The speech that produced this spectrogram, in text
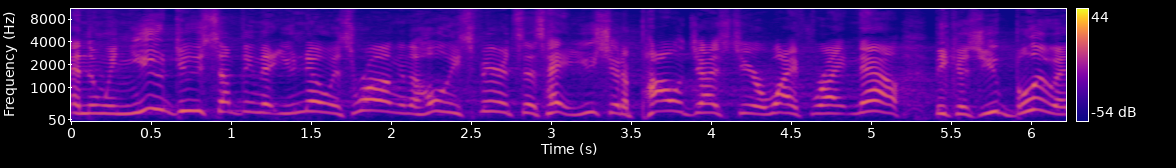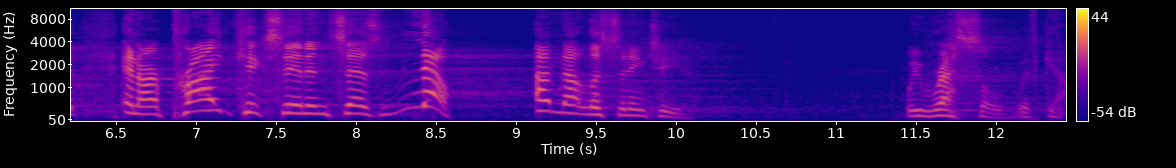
And then when you do something that you know is wrong, and the Holy Spirit says, hey, you should apologize to your wife right now because you blew it, and our pride kicks in and says, no, I'm not listening to you. We wrestle with God.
